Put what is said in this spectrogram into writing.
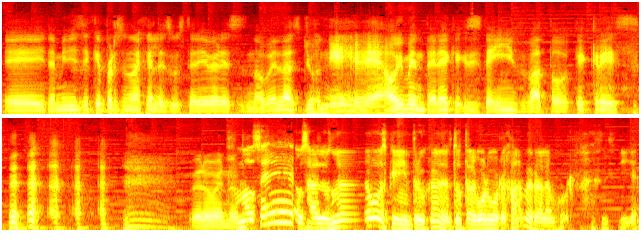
Eh, y también dice qué personaje les gustaría ver esas novelas. Yo ni idea. Hoy me enteré que existe Int, vato. ¿Qué crees? Pero bueno. No sé, o sea, los nuevos que introdujeron el Total War Warhammer, a lo mejor. y ya.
